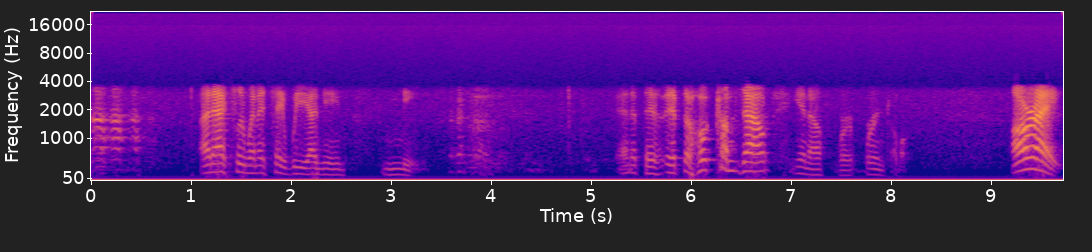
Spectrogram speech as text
and actually, when I say we, I mean me. And if the, if the hook comes out, you know, we're, we're in trouble. All right.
